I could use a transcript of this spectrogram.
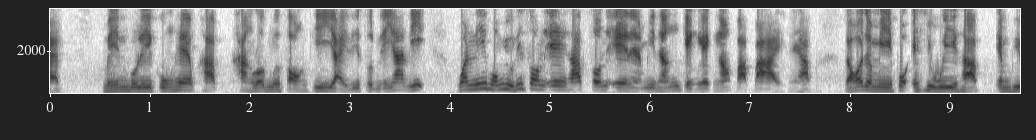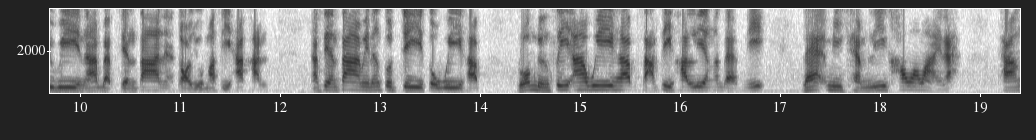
68มีนบุรีกรุงเทพครับคลังรถมือสองที่ใหญ่ที่สุดในย่านนี้ วันนี้ผมอยู่ที่โซน A ครับโซน A เนี่ยมีทั้งเก่งเล็กเนาะป่าปลายนะครับแล้วก็จะมีพวก SUV ครับ MPV นะแบบเซียนต้าเนี่ยจอดอยู่มา 4-5 คันนะเซียนต้ามีทั้งตัว G ตัว V ครับรวมถึง CRV ครับ3-4 คันเรียงกันแบบนี้ และมี Camry เข้ามาใหม่นะ ทั้ง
